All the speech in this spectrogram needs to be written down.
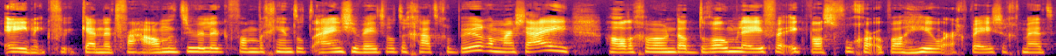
één. Ik ken het verhaal natuurlijk van begin tot eind. Je weet wat er gaat gebeuren. Maar zij hadden gewoon dat droomleven. Ik was vroeger ook wel heel erg bezig met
